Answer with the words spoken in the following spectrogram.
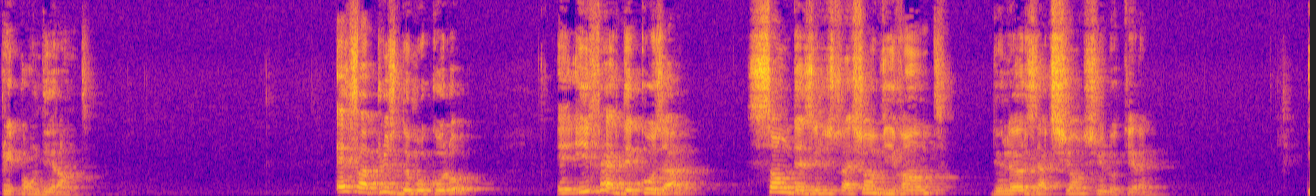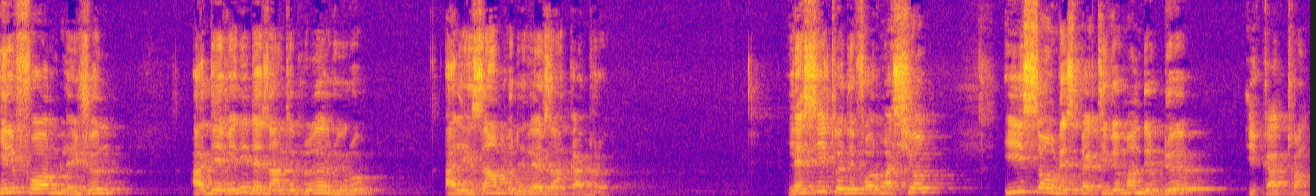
prépondérante. FA plus de Mokolo et IFER de COSA sont des illustrations vivantes de leurs actions sur le terrain. Ils forment les jeunes à devenir des entrepreneurs ruraux à l'exemple de leurs encadreurs. Les cycles de formation y sont respectivement de 2 et 4 ans.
